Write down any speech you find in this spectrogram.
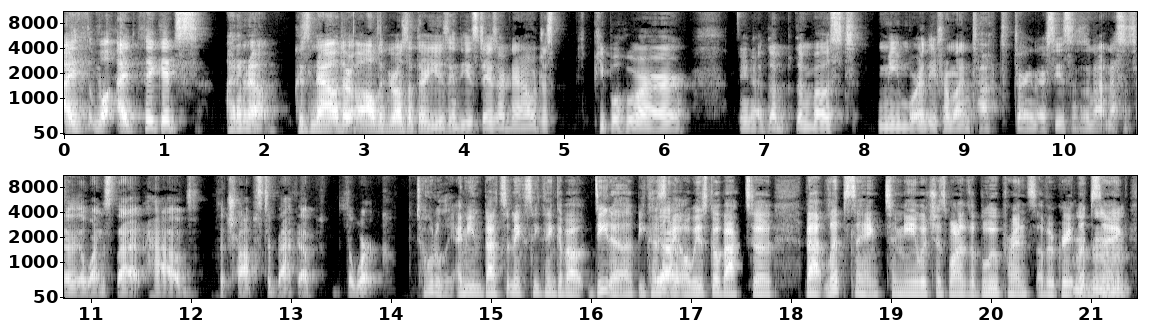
I well i think it's i don't know because now they're all the girls that they're using these days are now just people who are you know the the most meme worthy from untucked during their seasons and not necessarily the ones that have the chops to back up the work. Totally. I mean, that's what makes me think about Dida because yeah. I always go back to that lip sync to me, which is one of the blueprints of a great lip sync. Mm-hmm.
